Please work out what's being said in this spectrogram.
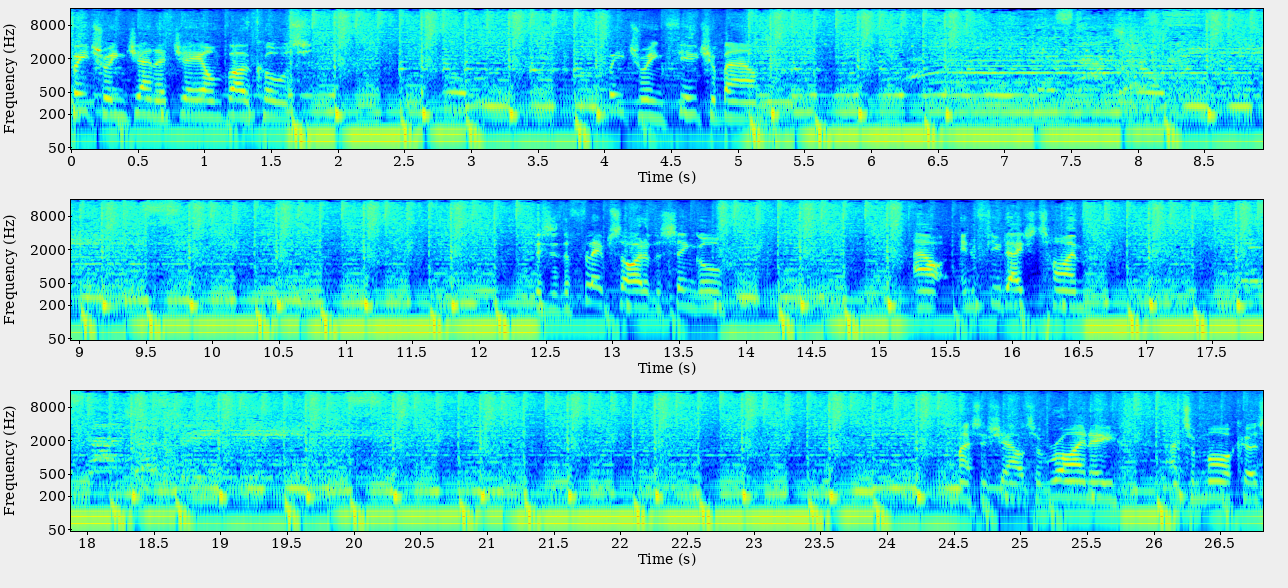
Featuring Jenna G on vocals. Featuring Future Bound. This is the flip side of the single. Out in a few days' time. Massive shout out to Reini and to Markus,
